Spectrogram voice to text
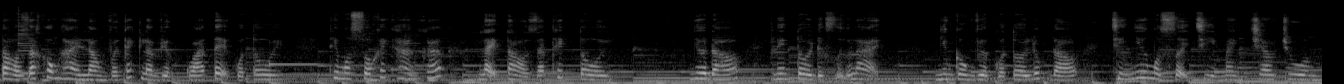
tỏ ra không hài lòng với cách làm việc quá tệ của tôi, thì một số khách hàng khác lại tỏ ra thích tôi. Nhờ đó nên tôi được giữ lại nhưng công việc của tôi lúc đó chỉ như một sợi chỉ mảnh treo chuông.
